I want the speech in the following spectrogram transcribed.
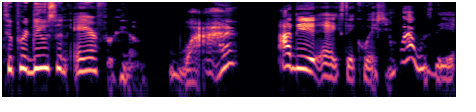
to produce an heir for him. Why? I did ask that question. Why was that?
